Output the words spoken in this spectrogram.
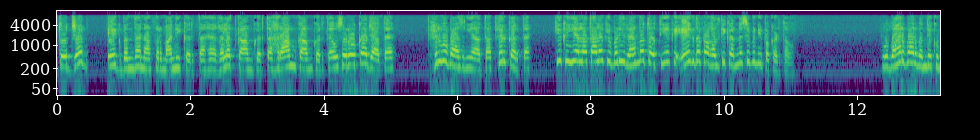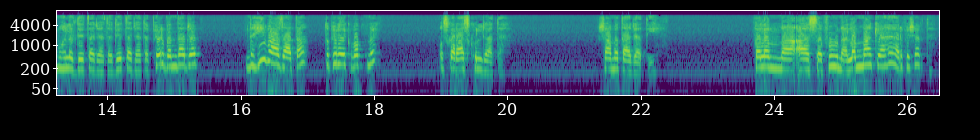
تو جب ایک بندہ نافرمانی کرتا ہے، غلط کام کرتا ہے، حرام کام کرتا ہے، اسے روکا جاتا ہے، پھر وہ باز نہیں آتا، پھر کرتا ہے، کیونکہ یہ اللہ تعالیٰ کی بڑی رحمت ہوتی ہے کہ ایک دفعہ غلطی کرنے سے بھی نہیں پکڑتا ہو وہ بار بار بندے کو مہلت دیتا جاتا ہے، دیتا جاتا ہے، پھر بندہ جب نہیں باز آتا، تو پھر ایک وقت میں اس کا راز کھل جاتا ہے، شامت آ جاتی ہے۔ فلم آ لما کیا ہے؟ حرف شرط ہے۔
